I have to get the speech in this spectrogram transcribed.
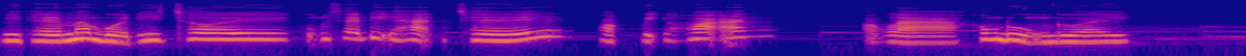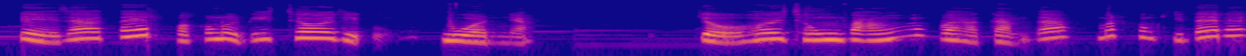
Vì thế mà buổi đi chơi cũng sẽ bị hạn chế hoặc bị hoãn, hoặc là không đủ người. Kể ra Tết mà không được đi chơi thì cũng buồn nhỉ? Kiểu hơi trống vắng và cảm giác mất không khí Tết ấy.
